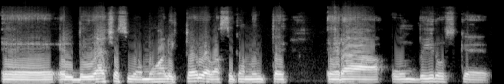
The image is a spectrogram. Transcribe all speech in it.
Eh, el VIH, si vamos a la historia, básicamente era un virus que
